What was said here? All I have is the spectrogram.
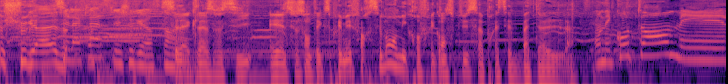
The Sugars, C'est la classe, les Sugars, c'est la classe aussi. Et elles se sont exprimées forcément en micro-fréquence plus après cette battle. On est content, mais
